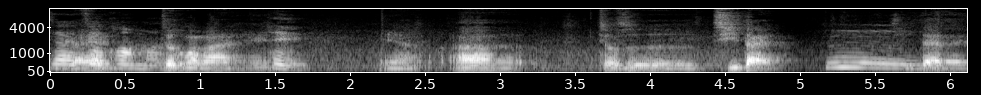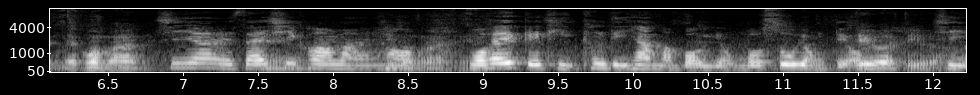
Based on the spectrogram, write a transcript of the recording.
来这块吗？这块吗？嘿，哎呀啊，就是期待，嗯，期待来来看嘛。是啊，会使去看嘛，吼，无迄机器放底下嘛，无用，无使用到。对啊，对啊。是，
